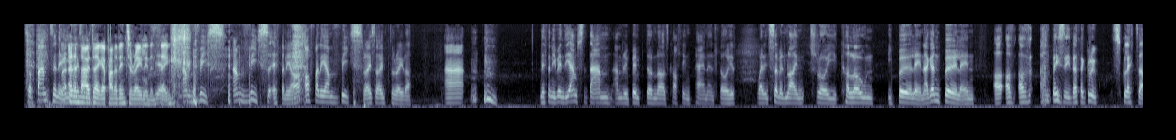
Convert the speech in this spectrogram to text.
So Bantony... Yn y 90au pan oedd interrailing yn thing. am fus. Am fus eithon ni. Off ni am fus, right? So interrailer. A wnaethon ni fynd i Amsterdam am ryw 5 diwrnod, colli'n pen yn llwyr. Wedyn symud ymlaen trwy Cologne i Berlin. Ac yn Berlin, oedd basically nath y grŵp splitter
